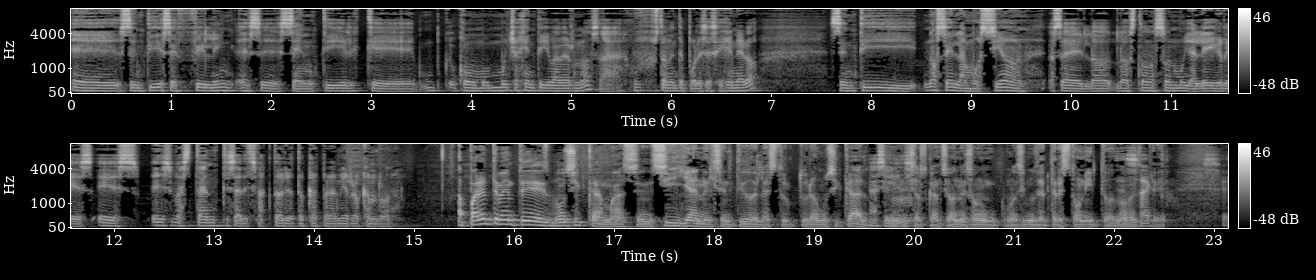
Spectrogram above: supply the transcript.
Eh, sentí ese feeling, ese sentir que como mucha gente iba a vernos, a- justamente por ese, ese género, sentí, no sé, la emoción. O sea, lo- los tonos son muy alegres. Es, es bastante satisfactorio tocar para mí rock and roll. Aparentemente es música más sencilla en el sentido de la estructura musical. Así es. Esas canciones son, como decimos, de tres tonitos, ¿no? Exacto. Este, Sí.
